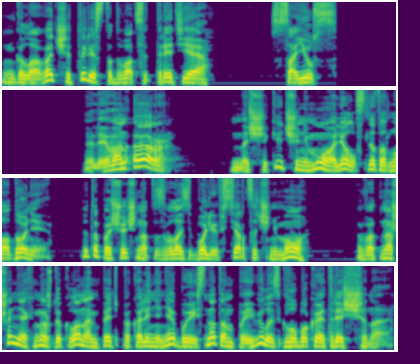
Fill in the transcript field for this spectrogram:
Глава 423. Союз. «Ливан Эр!» На щеке Ченьму олел след от ладони. Эта пощечина отозвалась болью в сердце Ченьму. В отношениях между кланом Пять Поколений Неба и Снатом появилась глубокая трещина.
